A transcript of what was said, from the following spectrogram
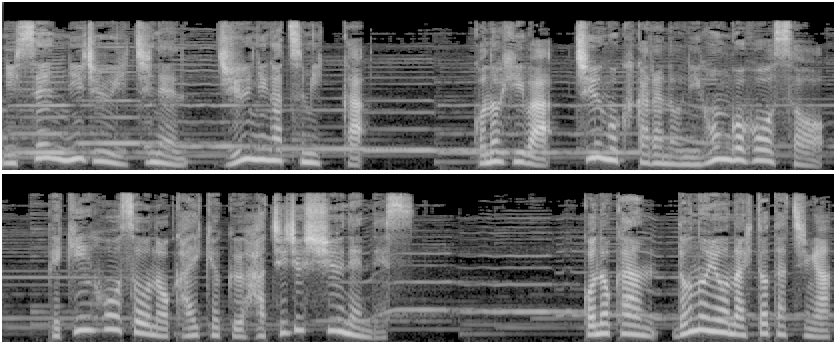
2021年12月3日この日は中国からの日本語放送北京放送の開局80周年ですこの間どのような人たちが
